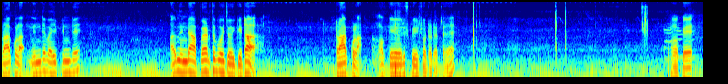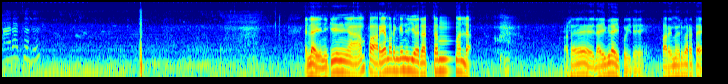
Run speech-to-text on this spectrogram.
ഡ്രാക്കുള നിന്റെ വൈഫിന്റെ അത് നിന്റെ അപ്പയടുത്ത് പോയി ചോദിക്കട്ടാ ഡ്രാക്കുള. ഓക്കെ ഒരു സ്ക്രീൻഷോട്ട് എടുക്കട്ടെ ഓക്കെ. അല്ല എനിക്ക് ഞാൻ പറയാൻ തുടങ്ങി കഴിഞ്ഞാൽ ഈ ഒരറ്റൊന്നല്ല. പക്ഷേ ലൈവിലായി പോയില്ലേ പറയുന്നവർ പറയട്ടെ.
